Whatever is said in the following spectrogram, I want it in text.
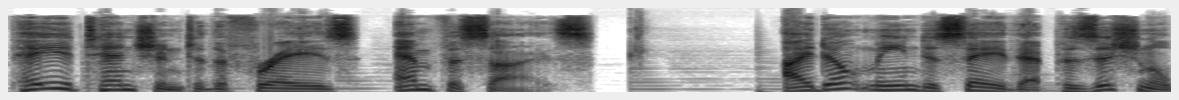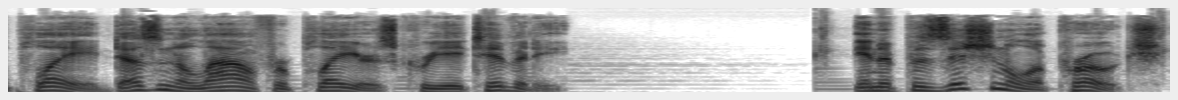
Pay attention to the phrase, emphasize. I don't mean to say that positional play doesn't allow for players' creativity. In a positional approach,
